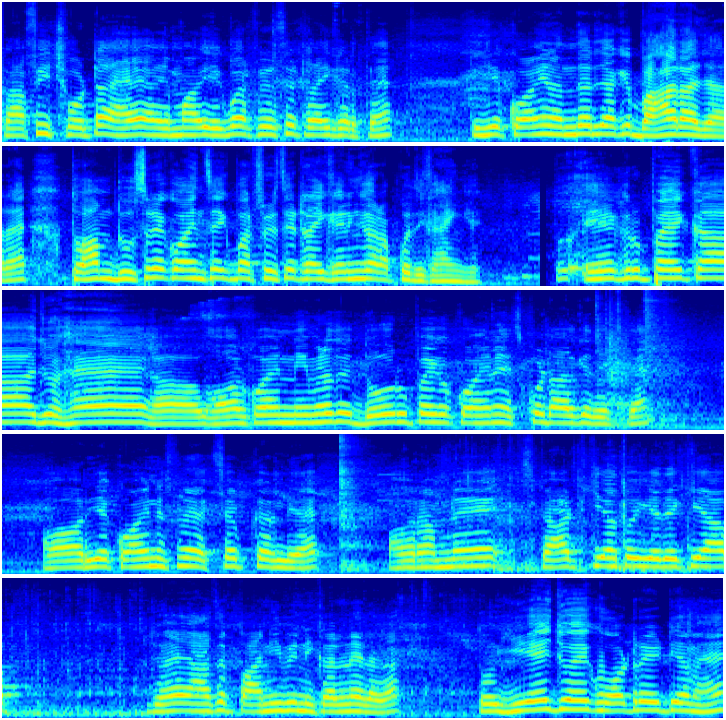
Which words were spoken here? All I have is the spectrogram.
काफ़ी छोटा है हम एक बार फिर से ट्राई करते हैं तो ये कॉइन अंदर जाके बाहर आ जा रहा है तो हम दूसरे कॉइन से एक बार फिर से ट्राई करेंगे और आपको दिखाएँगे। तो एक रुपए का जो है और कॉइन नहीं मिला तो दो रुपए का कॉइन है इसको डाल के देखते हैं। और ये कॉइन इसने एक्सेप्ट कर लिया है। और हमने स्टार्ट किया तो ये देखिए आप जो है यहाँ से पानी भी निकलने लगा। तो ये जो एक वाटर एटीएम है,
